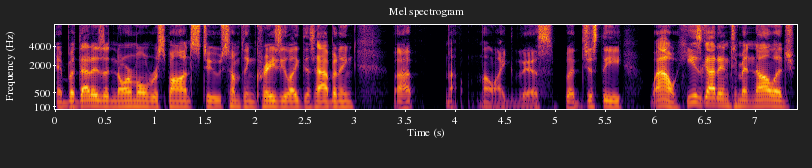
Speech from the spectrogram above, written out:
eh, but that is a normal response to something crazy like this happening. Uh, not, not like this, but just the wow, he's got intimate knowledge.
